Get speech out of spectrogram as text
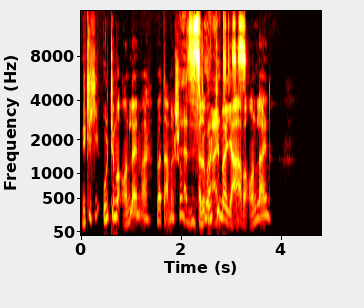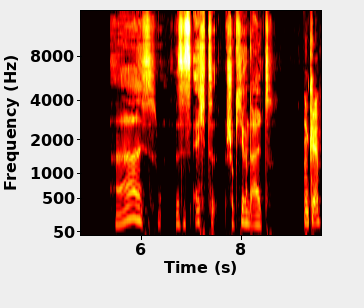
Wirklich, Ultima Online war, war damals schon? Also, also Ultima ja, aber online? Ah, das ist echt schockierend alt. Okay.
